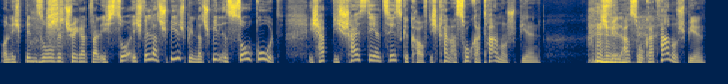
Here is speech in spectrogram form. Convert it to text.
Und ich bin so getriggert, weil ich so, ich will das Spiel spielen. Das Spiel ist so gut. Ich habe die scheiß DLCs gekauft. Ich kann Ahsoka Tano spielen. Ich will Ahsoka Tano spielen.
